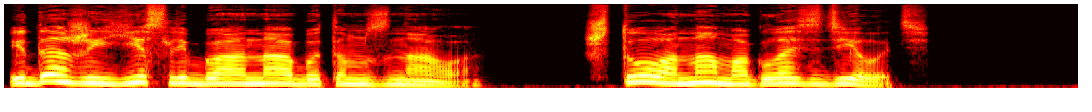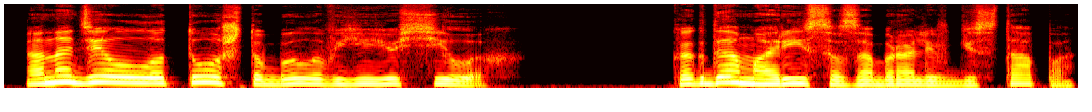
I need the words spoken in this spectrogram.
И даже если бы она об этом знала, что она могла сделать? Она делала то, что было в ее силах. Когда Мариса забрали в гестапо,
